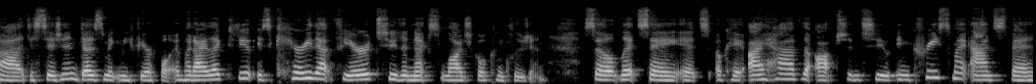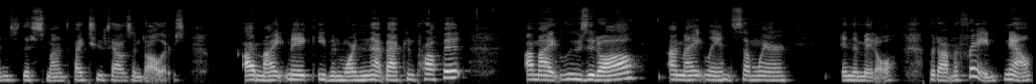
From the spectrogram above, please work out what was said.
uh, decision does make me fearful. And what I like to do is carry that fear to the next logical conclusion. So let's say it's okay, I have the option to increase my ad spend this month by $2,000. I might make even more than that back in profit. I might lose it all. I might land somewhere in the middle, but I'm afraid. Now,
